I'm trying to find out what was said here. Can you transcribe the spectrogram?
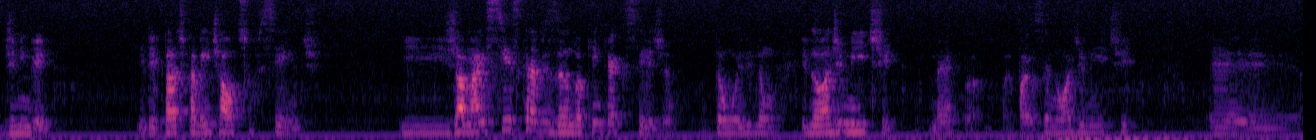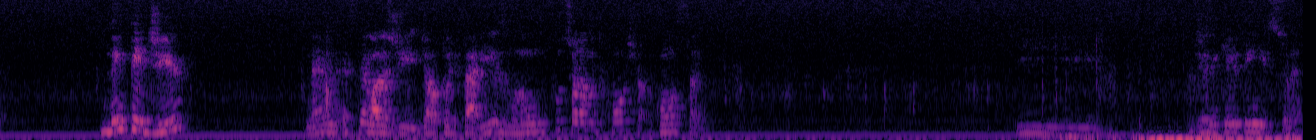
de ninguém. Ele é praticamente autossuficiente e jamais se escravizando a quem quer que seja. Então ele não, ele não admite, né? Ossan não admite é, nem pedir, né? Esse negócio de, de autoritarismo não funciona muito com com o sangue. E dizem que ele tem isso, né?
